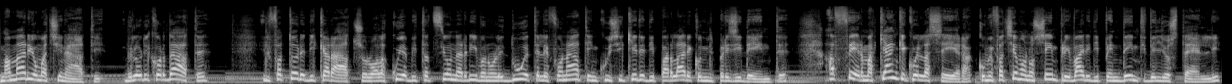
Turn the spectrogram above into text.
Ma Mario Macinati, ve lo ricordate? Il fattore di Caracciolo, alla cui abitazione arrivano le due telefonate in cui si chiede di parlare con il presidente, afferma che anche quella sera, come facevano sempre i vari dipendenti degli ostelli,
